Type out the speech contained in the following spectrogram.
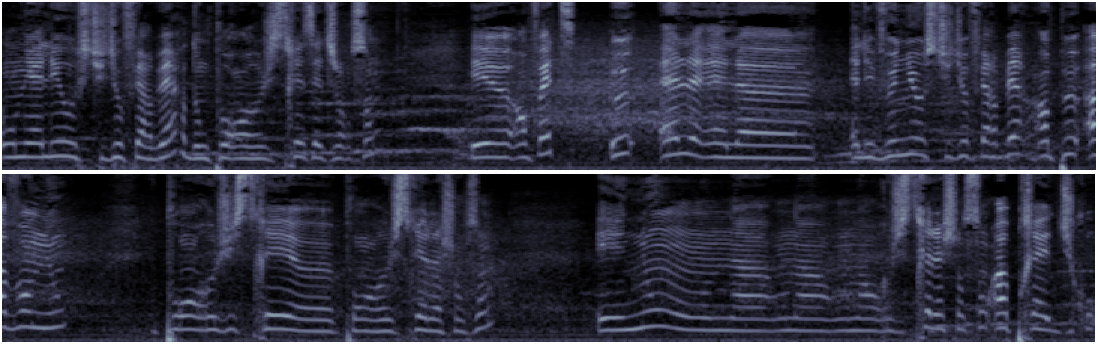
On est allé au studio Ferber, donc pour enregistrer cette chanson. Et en fait, eux, elle, elle, elle est venue au studio Ferber un peu avant nous pour enregistrer, pour enregistrer la chanson. Et nous, on a, on a, on a enregistré la chanson après. Du coup,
